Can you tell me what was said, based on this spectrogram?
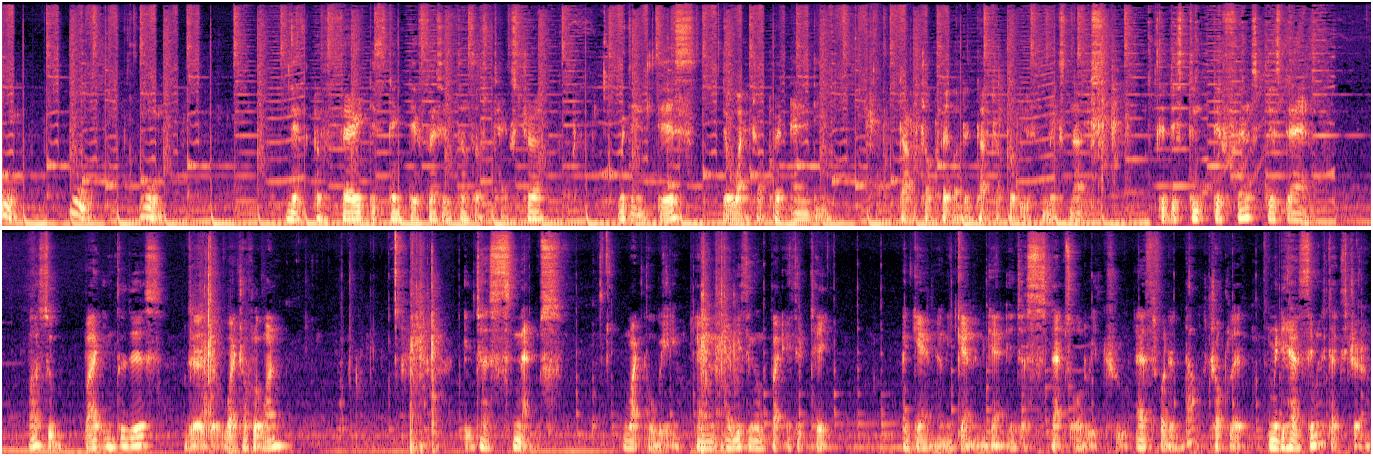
Ooh, ooh, ooh. There's a very distinct difference in terms of texture within this, the white chocolate and the dark chocolate or the dark chocolate with mixed nuts. The distinct difference is that once you bite into this, the, the white chocolate one, it just snaps right away. And every single bite if you take again and again and again, it just snaps all the way through. As for the dark chocolate, I mean they have similar texture,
